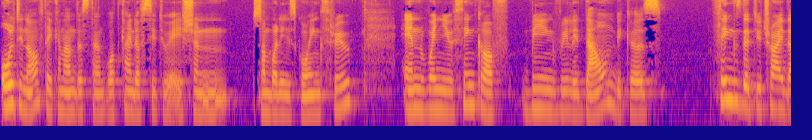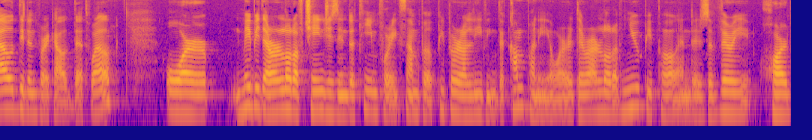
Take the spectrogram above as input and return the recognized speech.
old enough, they can understand what kind of situation somebody is going through. And when you think of being really down because things that you tried out didn't work out that well, or maybe there are a lot of changes in the team. For example, people are leaving the company, or there are a lot of new people, and there's a very hard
